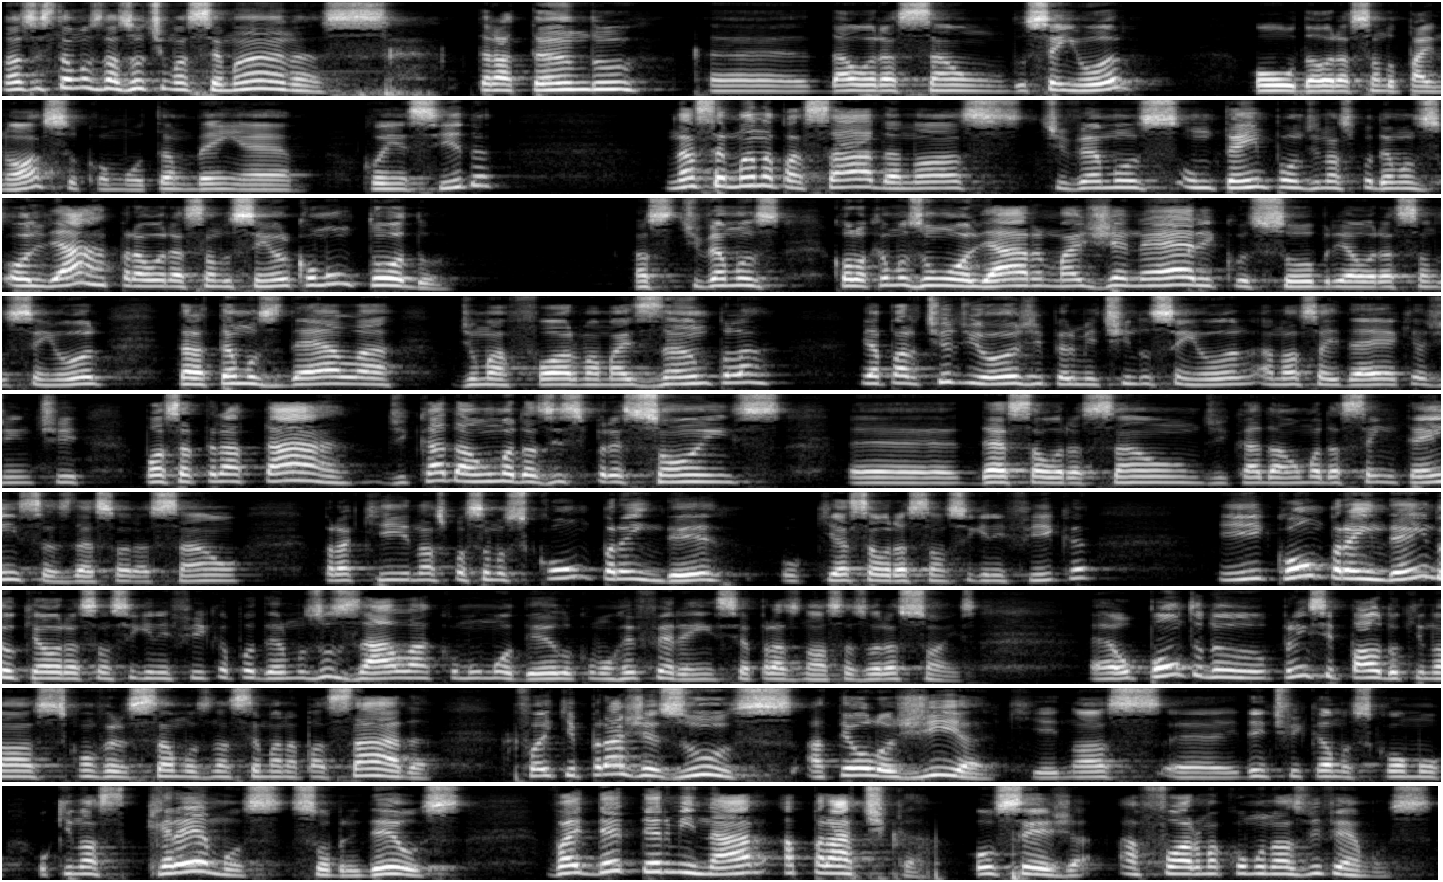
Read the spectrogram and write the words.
Nós estamos nas últimas semanas tratando eh, da oração do Senhor, ou da oração do Pai Nosso, como também é conhecida. Na semana passada, nós tivemos um tempo onde nós pudemos olhar para a oração do Senhor como um todo. Nós tivemos, colocamos um olhar mais genérico sobre a oração do Senhor, tratamos dela de uma forma mais ampla, e a partir de hoje, permitindo o Senhor, a nossa ideia é que a gente possa tratar de cada uma das expressões é, dessa oração, de cada uma das sentenças dessa oração, para que nós possamos compreender o que essa oração significa e, compreendendo o que a oração significa, podermos usá-la como modelo, como referência para as nossas orações. É, o ponto do, principal do que nós conversamos na semana passada foi que para Jesus a teologia que nós é, identificamos como o que nós cremos sobre Deus vai determinar a prática, ou seja, a forma como nós vivemos.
